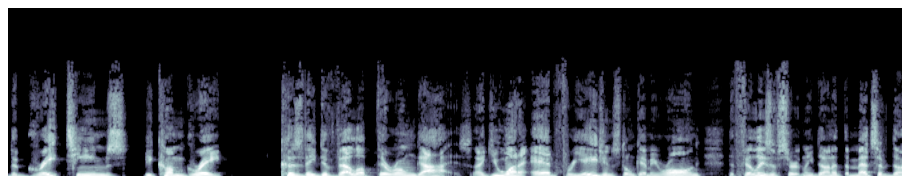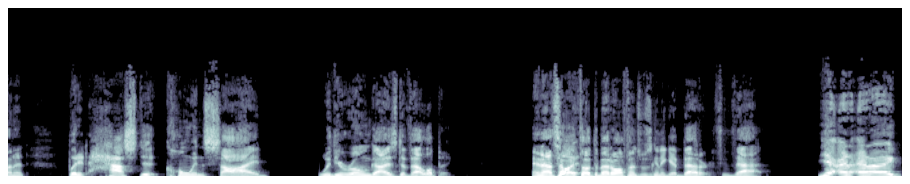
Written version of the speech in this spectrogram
the great teams become great because they develop their own guys. Like you want to add free agents, don't get me wrong. The Phillies have certainly done it, the Mets have done it, but it has to coincide with your own guys developing. And that's how I thought the Met offense was going to get better through that. Yeah, and, and I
